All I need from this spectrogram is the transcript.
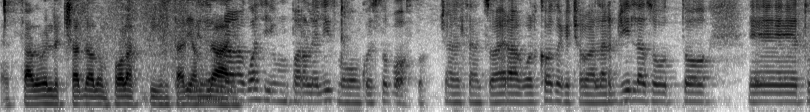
è stato quello che ci ha dato un po' la spinta di Mi andare. quasi un parallelismo con questo posto, cioè nel senso era qualcosa che aveva l'argilla sotto e tu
